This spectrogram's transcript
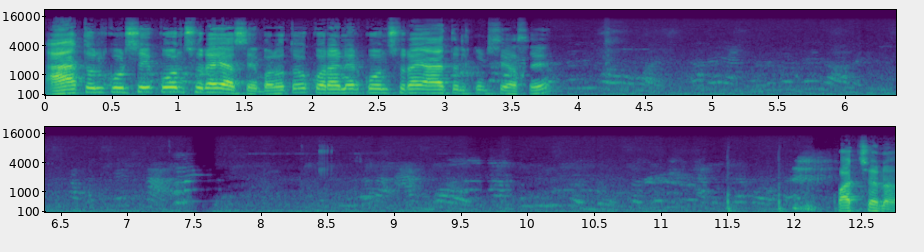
আয়াতুল কুরসি কোন সূরায় আছে? বলো তো, কোরআনের কোন সূরায় আয়াতুল কুরসি আছে? পাচ্ছে না।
